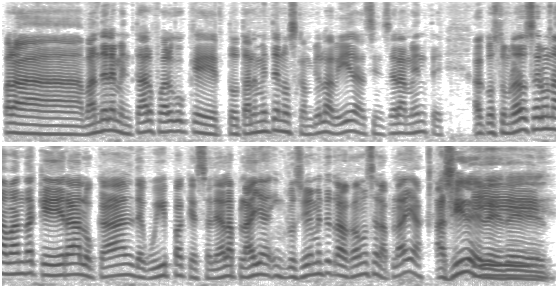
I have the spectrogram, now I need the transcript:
para Banda Elemental fue algo que totalmente nos cambió la vida, sinceramente. Acostumbrados a ser una banda que era local, de Huipa, que salía a la playa, inclusivemente trabajamos en la playa. Así de, de, Y- de, de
